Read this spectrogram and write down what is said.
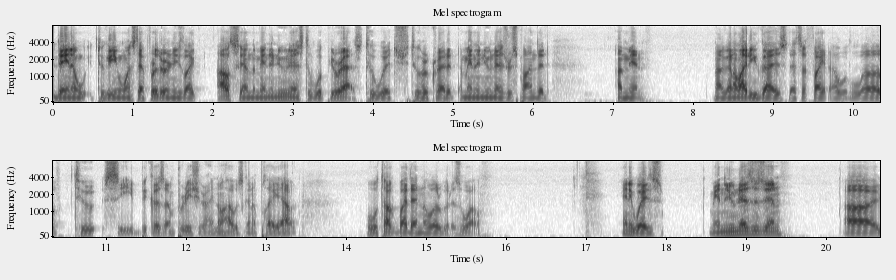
Dana took it even one step further and he's like, I'll send Amanda Nunes to whoop your ass. To which, to her credit, Amanda Nunes responded, I'm in. Not gonna lie to you guys, that's a fight I would love to see because I'm pretty sure I know how it's gonna play out. But we'll talk about that in a little bit as well. Anyways, Amanda Nunes is in. Uh,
